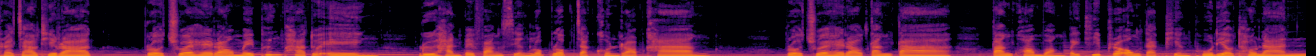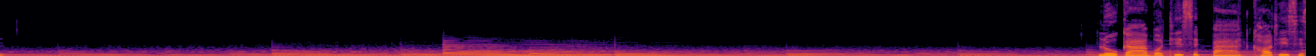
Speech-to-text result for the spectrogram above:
พระเจ้าที่รัก โปรดช่วยให้เราไม่พึ่งพาตัวเอง หรือหันไปฟังเสียงลบๆจากคนรอบข้าง โปรดช่วยให้เราตั้งตา ตั้งความหวังไปที่พระองค์แต่เพียงผู้เดียวเท่านั้นลูกาบทที่ 18 ข้อที่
